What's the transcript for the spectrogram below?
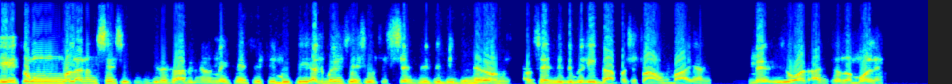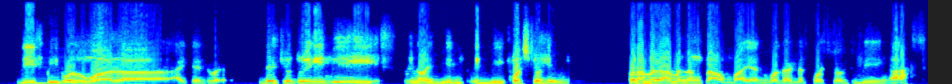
Eh, itong wala ng sensitivity, sinasabi nila may sensitivity. Ano ba yung sensitivity, sensitivity meron? Ang sensitivity dapat sa taong bayan. You are answerable. Eh. The Hmm. people who are uh, identified, they should really be, you know, in the, in the questioning para malaman ng taong bayan what are the questions being asked.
